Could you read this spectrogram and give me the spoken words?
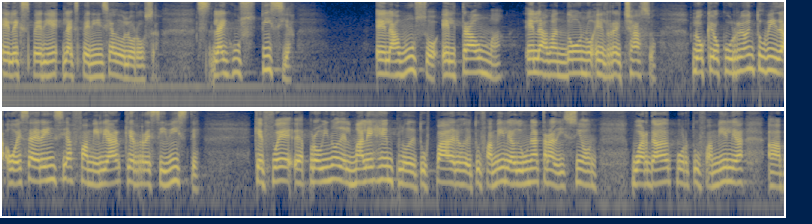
la experiencia dolorosa, la injusticia, el abuso, el trauma, el abandono, el rechazo, lo que ocurrió en tu vida o esa herencia familiar que recibiste, que fue eh, provino del mal ejemplo de tus padres o de tu familia o de una tradición guardada por tu familia ah,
